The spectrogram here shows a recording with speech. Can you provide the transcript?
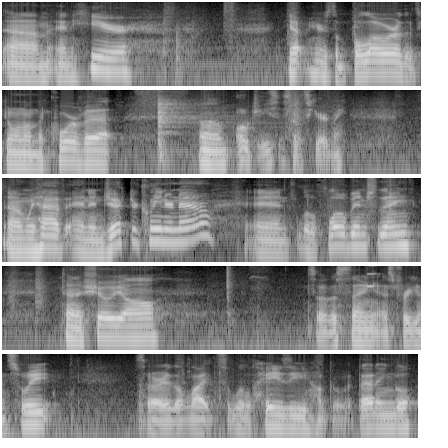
Um, and here, yep, here's the blower that's going on the Corvette. Um, oh Jesus, that scared me. Um, we have an injector cleaner now and a little flow bench thing. Kind of show y'all. So this thing is freaking sweet. Sorry, the light's a little hazy. I'll go with that angle.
